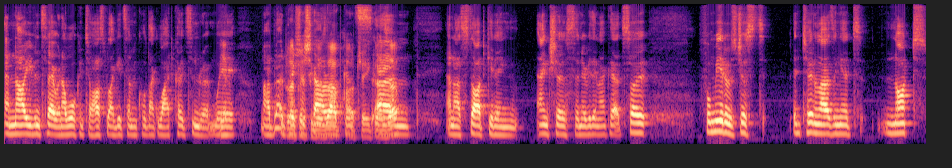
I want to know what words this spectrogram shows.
and now even today when I walk into a hospital, I get something called like white coat syndrome, where yeah. my blood, blood pressure, pressure skyrockets. Goes up, goes um, up and I start getting anxious and everything like that. So for me, it was just internalizing it, not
